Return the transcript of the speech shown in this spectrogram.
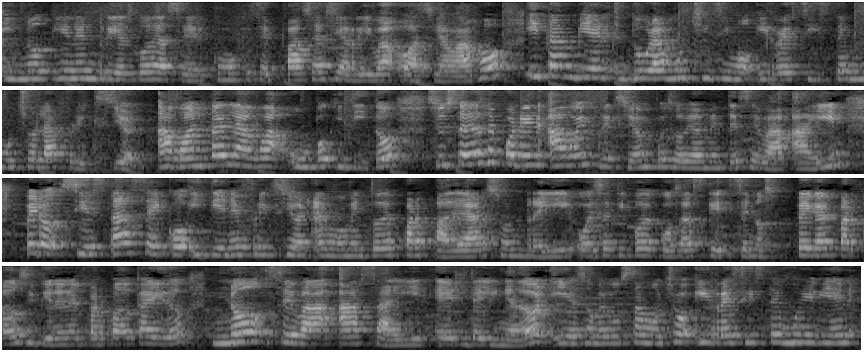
y no tienen riesgo de hacer como que se pase hacia arriba o hacia abajo. Y también dura muchísimo y resiste mucho la fricción. Aguanta el agua un poquitito. Si ustedes le ponen agua y fricción, pues obviamente se va a ir, pero si está seco y tiene fricción, al momento de parpadear, sonreír o ese tipo de cosas que se nos pega el párpado si tienen el párpado caído, no se va a salir el delineador y eso me gusta mucho y resiste muy bien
